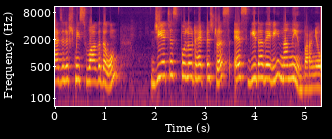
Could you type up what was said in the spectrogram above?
Rajalakshmi സ്വാഗതവും G H S Pullut headmistress S Geethadevi നന്ദിയും പറഞ്ഞു.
